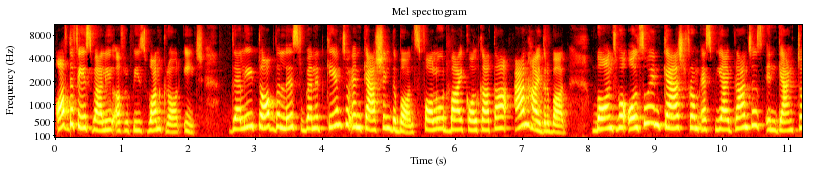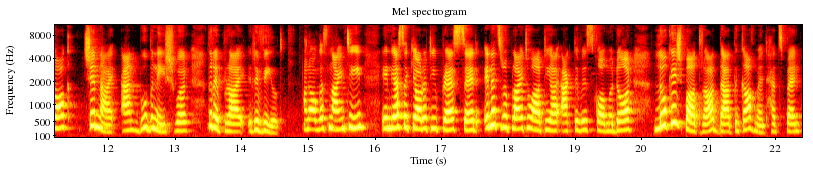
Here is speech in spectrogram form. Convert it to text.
of the face value of rupees 1 crore each. Delhi topped the list when it came to encashing the bonds, followed by Kolkata and Hyderabad. Bonds were also encashed from SBI branches in Gangtok, Chennai and Bhubaneswar, the reply revealed. On August 19, India Security Press said in its reply to RTI activist Commodore Lokesh Batra that the government had spent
